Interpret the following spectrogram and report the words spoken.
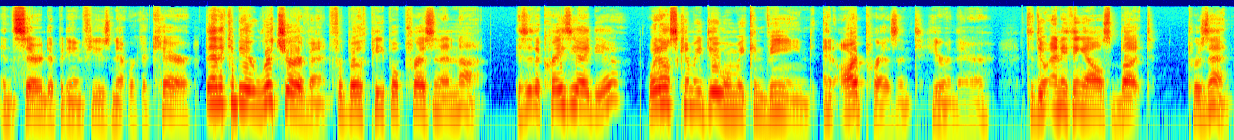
and serendipity infused network of care, that it can be a richer event for both people present and not? Is it a crazy idea? What else can we do when we convened and are present here and there to do anything else but present?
